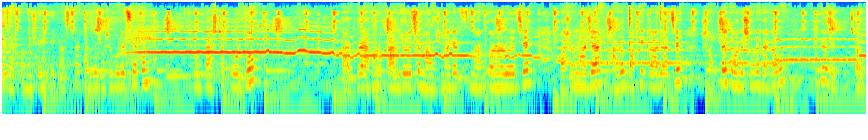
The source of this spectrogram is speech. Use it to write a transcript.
এই দেখো, আমি সেই এই কাজটা কাজে বসে পড়েছি এখন। এখন কাজটা করব। তারপরে এখনও কাজ রয়েছে মাংসনাকে স্নান করানো রয়েছে, বাসন মাজা আরও বাকি কাজ আছে, সবটাই তোমাদের সঙ্গে দেখাবো, ঠিক আছে? চলো।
